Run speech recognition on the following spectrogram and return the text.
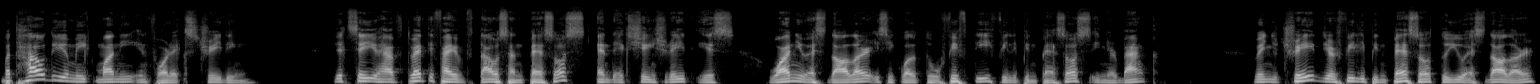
But how do you make money in forex trading? Let's say you have 25,000 pesos and the exchange rate is 1 US dollar is equal to 50 Philippine pesos in your bank. When you trade your Philippine peso to US dollar,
